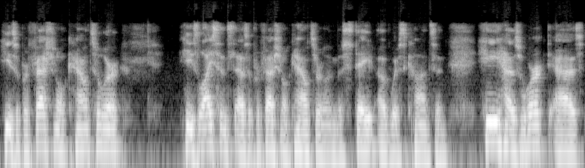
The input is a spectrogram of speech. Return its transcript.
He's a professional counselor He's licensed as a professional counselor in the state of Wisconsin. He has worked as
